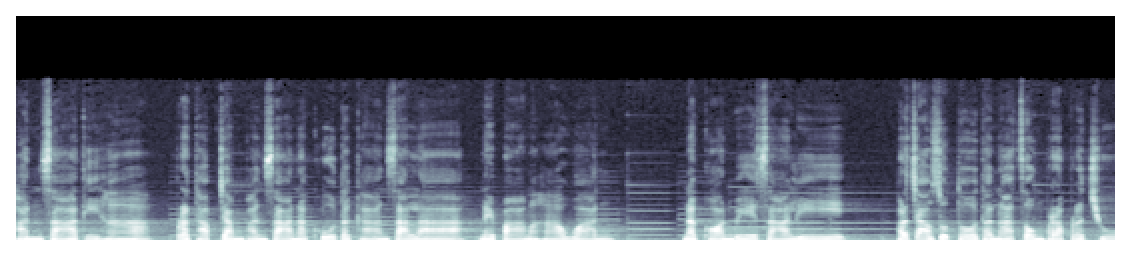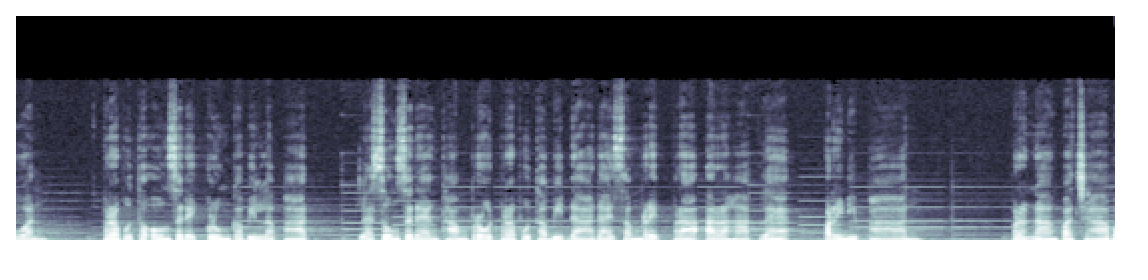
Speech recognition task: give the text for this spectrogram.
พรรษาที่ห้าประทับจำพรรษานคูตคารสาลาในป่ามหาวัน นครเวสาลี พระเจ้าสุดโทธนะทรงพระประชวร พระพุทธองค์เสด็จกรุงกบิลพัทและทรงแสดงธรรมโปรดพระพุทธบิดาได้สำเร็จพระอรหันต์และปรินิพาน พระนางประชาบ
